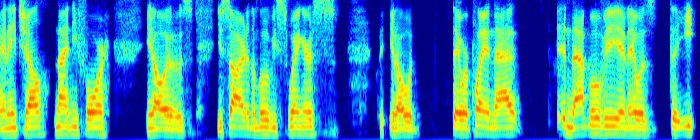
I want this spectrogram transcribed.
NHL 94. You know, it was you saw it in the movie Swingers. You know, they were playing that in that movie, and it was the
